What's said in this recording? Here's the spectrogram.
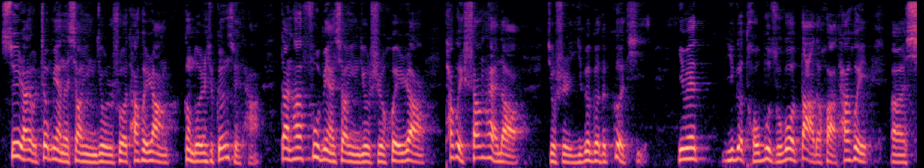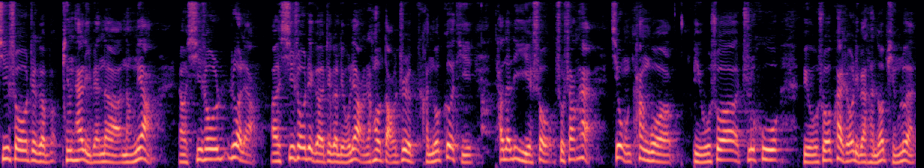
虽然有正面的效应，就是说它会让更多人去跟随它，但是它负面效应就是会让它会伤害到就是一个个的个体，因为。一个头部足够大的话，它会呃吸收这个平台里边的能量，然后吸收热量，呃吸收这个这个流量，然后导致很多个体它的利益受受伤害。其实我们看过，比如说知乎，比如说快手里边很多评论，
